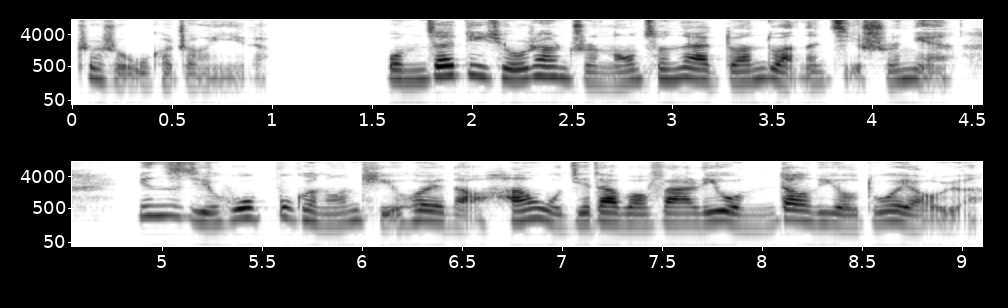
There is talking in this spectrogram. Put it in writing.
这是无可争议的。我们在地球上只能存在短短的几十年，因此几乎不可能体会到寒武纪大爆发离我们到底有多遥远。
